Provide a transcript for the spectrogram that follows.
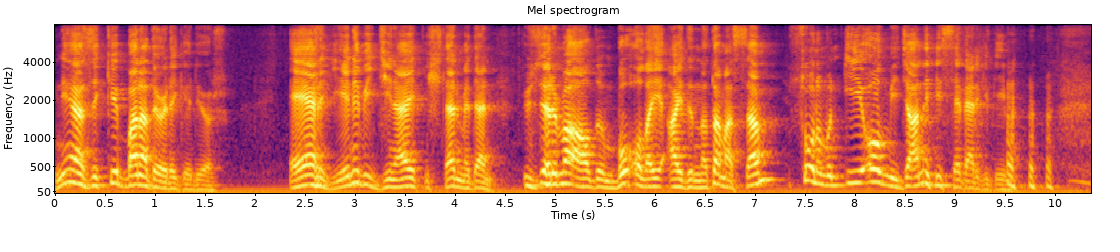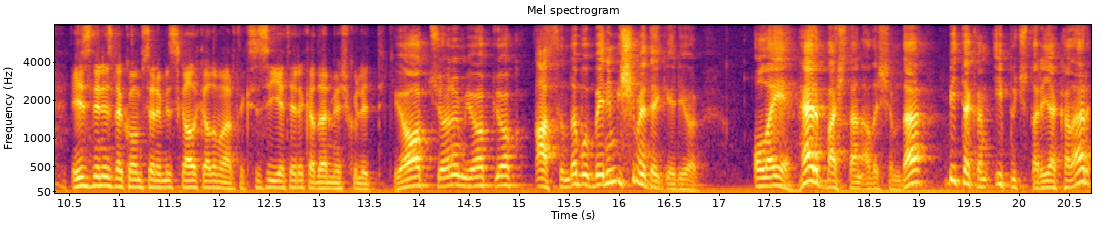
Ne yazık ki bana da öyle geliyor. Eğer yeni bir cinayet işlenmeden üzerime aldığım bu olayı aydınlatamazsam sonumun iyi olmayacağını hisseder gibiyim. İzninizle komiserim biz kalkalım artık. Sizi yeteri kadar meşgul ettik. yok canım yok yok. Aslında bu benim işime de geliyor. Olayı her baştan alışımda bir takım ipuçları yakalar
